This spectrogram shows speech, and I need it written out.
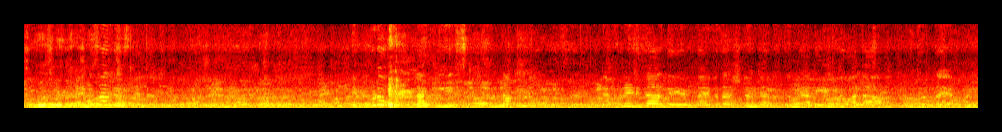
సింహాచలం ఎప్పుడు లక్కీ స్టోర్ ఉన్నప్పుడు డెఫినెట్గా దే దైవ దర్శనం జరుగుతుంది. అదేంటో అలా కుదురుతాయి అన్నమాట.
